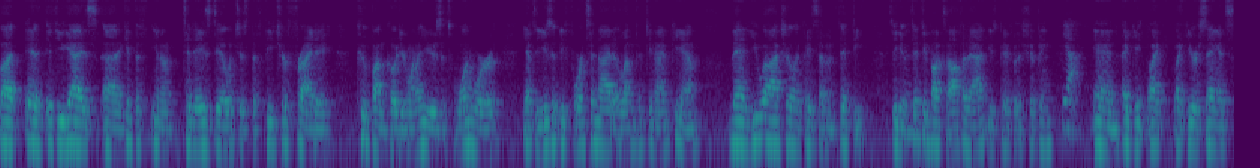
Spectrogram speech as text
But if, if you guys uh, get the you know today's deal, which is the Feature Friday coupon code you want to use, it's one word. You have to use it before tonight at eleven fifty nine p.m. Then you will actually only pay seven fifty. So you get Mhm. 50 bucks off of that. You just pay for the shipping. Yeah, And again, like like you were saying, it's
